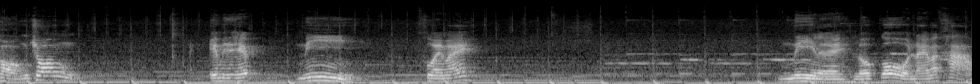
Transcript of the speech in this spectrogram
ของช่อง m n f นี่ สวยไหม นี่เลยโลโก้นายมะขาม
